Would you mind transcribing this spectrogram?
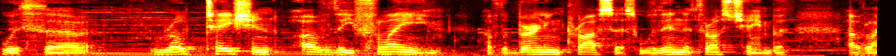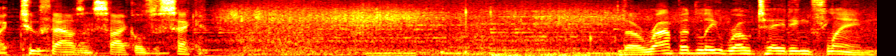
with uh, rotation of the flame of the burning process within the thrust chamber of like 2,000 cycles a second. The rapidly rotating flame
